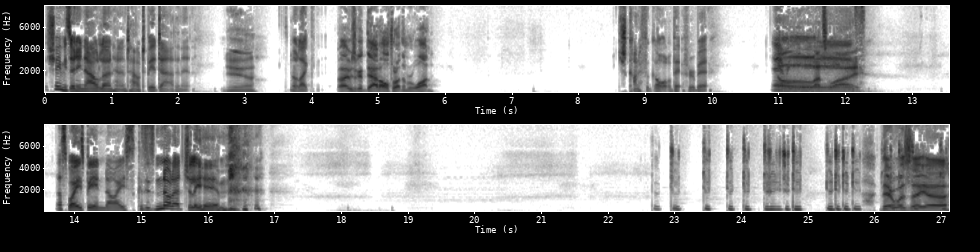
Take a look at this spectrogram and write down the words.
It's a shame he's only now learning how to be a dad, in it? Yeah. It's not like Well, he was a good dad all throughout number one. just kind of forgot a bit for a bit. There Oh, he that's why. That's why he's being nice because it's not actually him. There was a uh,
